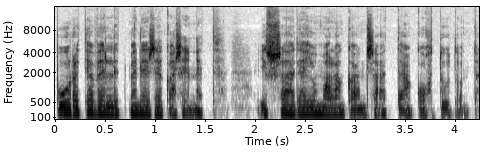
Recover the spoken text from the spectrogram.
puurot ja vellit menee sekaisin, että Israel ja Jumalan kansa, että tämä on kohtuutonta.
